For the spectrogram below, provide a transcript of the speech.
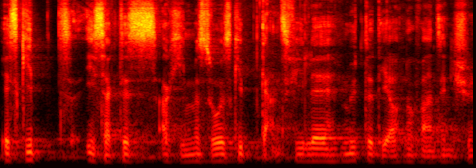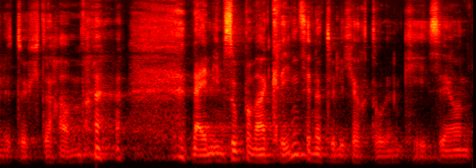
es gibt, ich sage das auch immer so, es gibt ganz viele Mütter, die auch noch wahnsinnig schöne Töchter haben. Nein, im Supermarkt kriegen sie natürlich auch tollen Käse und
